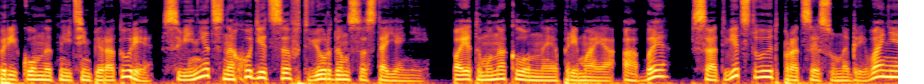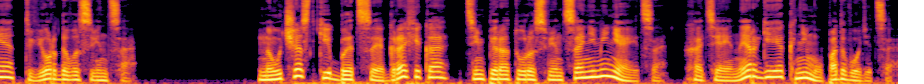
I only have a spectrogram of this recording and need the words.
При комнатной температуре свинец находится в твердом состоянии, поэтому наклонная прямая АБ соответствует процессу нагревания твердого свинца. На участке BC графика температура свинца не меняется, хотя энергия к нему подводится.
